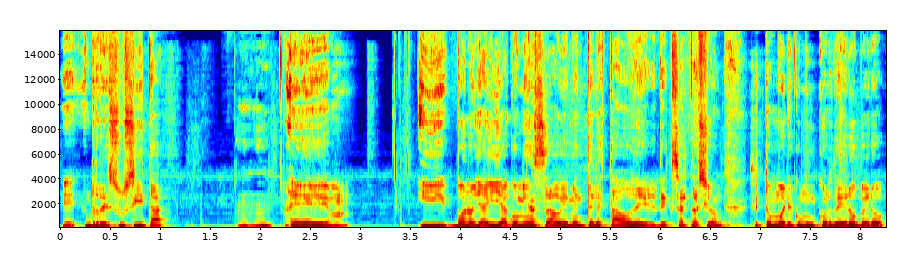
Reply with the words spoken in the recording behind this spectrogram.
eh, resucita. Y bueno, y ahí ya comienza obviamente el estado de, exaltación. ¿cierto? Muere como un cordero, pero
